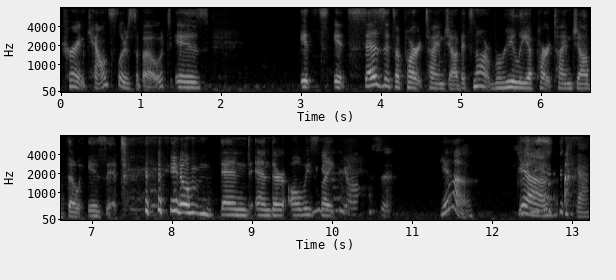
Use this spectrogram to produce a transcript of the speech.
current councilors about. Is it's it says it's a part-time job it's not really a part-time job though is it you know and and they're always like the opposite yeah yeah, yeah.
